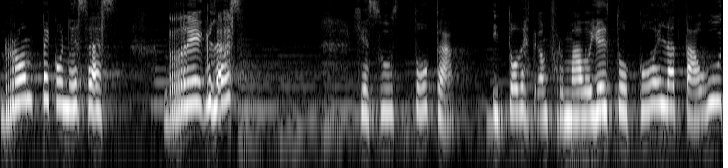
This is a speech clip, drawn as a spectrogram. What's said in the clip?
rompe con esas reglas, Jesús toca y todo es transformado. Y Él tocó el ataúd.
